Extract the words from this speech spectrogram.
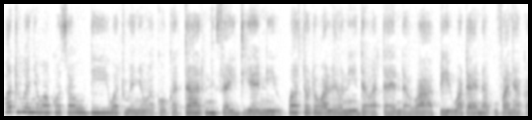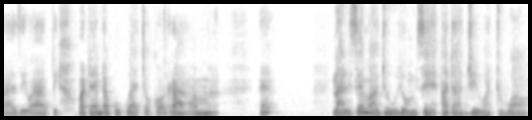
watu wenye wako saudi watu wenye wako qatar nisaidieni. Watoto wa leonida wataenda wapi? Wataenda kufanya kazi wapi? Wataenda kukua chokorama. Eh? na alisema ajui huyo mzee hata ajui watu wao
